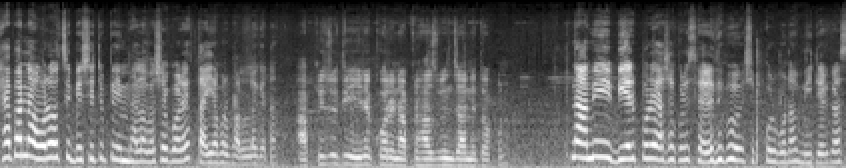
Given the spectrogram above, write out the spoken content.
খেপা না ওরা হচ্ছে বেশি একটু প্রেম ভালোবাসা করে তাই আমার ভালো লাগে না। আপনি যদি এইটা করেন আপনার হাজবেন্ড জানে তখন? না আমি বিয়ের পরে আশা করি ছেড়ে দেবো এসব করব না মিডিয়ার কাজ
